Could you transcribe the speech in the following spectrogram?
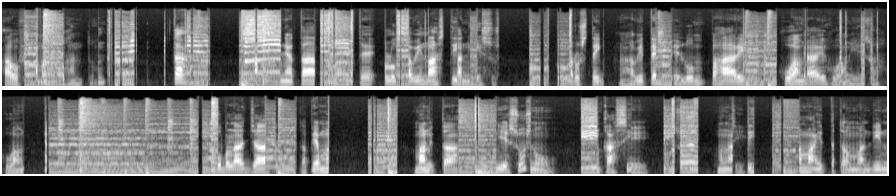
au firman Tuhan tuh. Kita ternyata te kawin pasti kan Yesus. Harus te nah wite belum pahari huang dai huang Yesus huang aku belajar tapi yang manusia Yesus nu kasih mengasihi sama itu atau mandin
